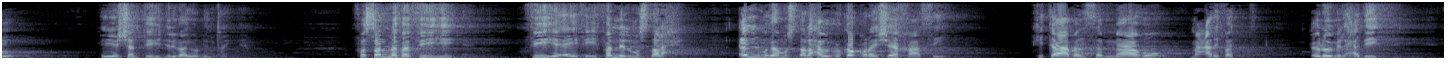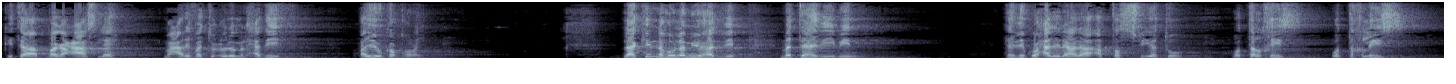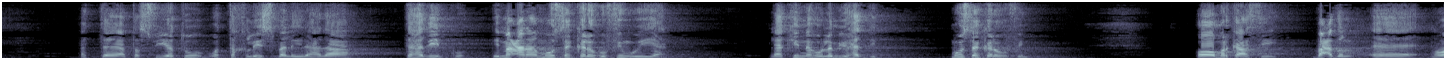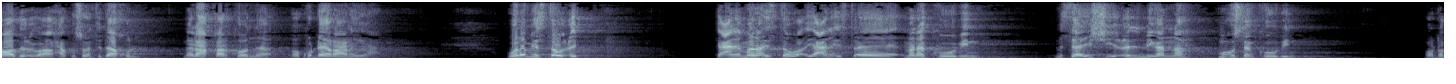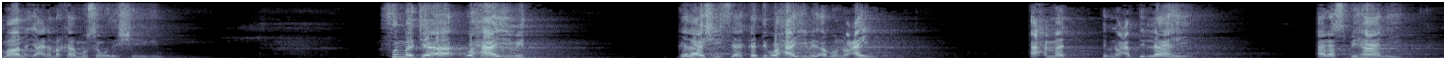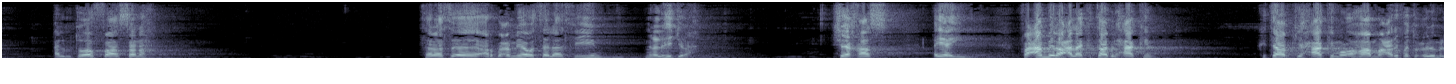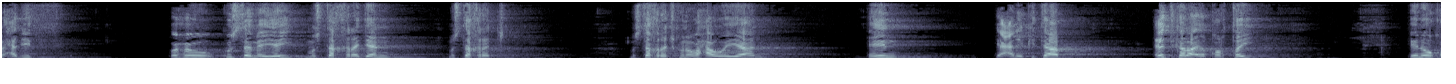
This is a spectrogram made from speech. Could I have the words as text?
iyo shantii hijriga ayuu dhintay. Fa sannafa fiihi fiihi ay fii fanni lmusalax cilmiga musalaxa wuxuu ka qoray sheekhaasi kitaaban sammaahu macrifat culuumi alxadiid kitaab magacaas leh macrifatu culuumi alxadiid ayuu ka qoray laakinahu lam yuhadib ma tahdiibin tahdiibka waxaa la yidhahdaa altasfiyatu waaltalkhiis waaltakhliis altasfiyatu waaltakhliis baa la yidhaahdaa tahdiibku bimacnaa muusan kala hufin weeyaan laakinahu lam yuhadib muusan kala hufin oo markaasi bacd mawaadic waxaa ku sugan tadaakhul meelaha qaarkoodna waa ku dheeraanaya walam yastawcib yani mana koobin masaa'ishii cilmiganna ma uusan koobin oo dhammaan yani markaa muusan wada sheegin uma jaa waxaa yimid gadaashiisa kadib waxaa yimid abu nucaym axmed ibnu cabdillaahi alasbihaani almutawafaa sana min alhijra sheekhaas ayaa yimid facamila cala kitaabi alxaakim kitaabkii xaakim oo ahaa macrifatu culuum alxadiid wuxuu ku sameeyey mustakhrajan mustakhraj mustakhrajkuna waxaa weeyaan in yacni kitaab cid kale ay qortay inuu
